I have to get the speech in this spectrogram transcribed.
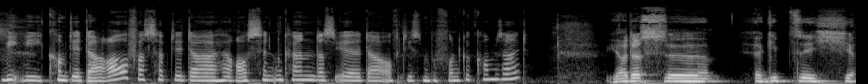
Wie, wie kommt ihr darauf? Was habt ihr da herausfinden können, dass ihr da auf diesen Befund gekommen seid? Ja, das ergibt sich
